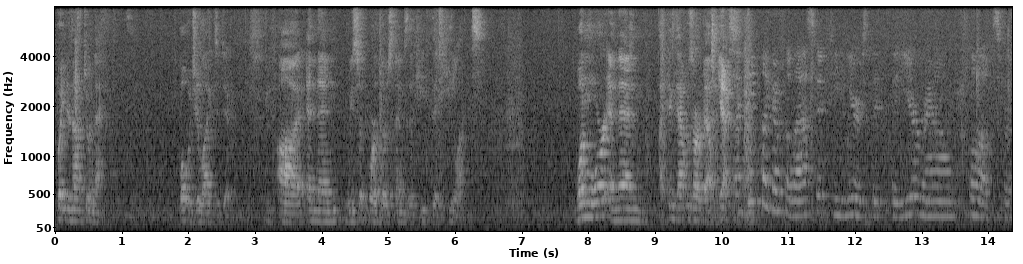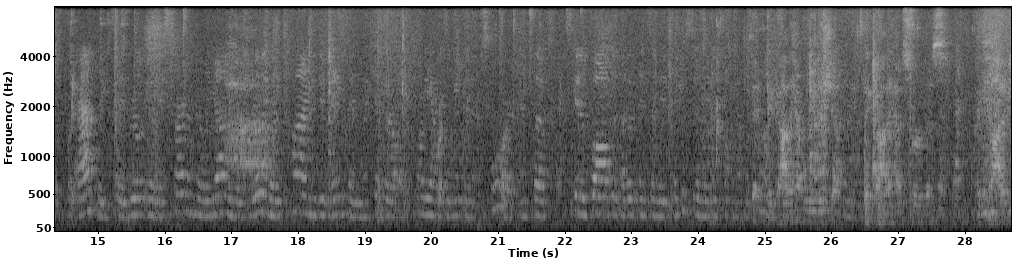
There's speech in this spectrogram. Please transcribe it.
but you're not doing that. What would you like to do? Uh, and then we support those things that he, that he likes. One more, and then I think that was our bell. Yes? I think like over the last fifteen years, the, the year-round clubs for, for athletes, they really, you know, they start them really young, and there's really no time to do anything. My kids are all like twenty hours a week in their sport, and so get involved in other things and they're interested in, they just don't have the They, time. they gotta have leadership, they gotta have service, they gotta be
